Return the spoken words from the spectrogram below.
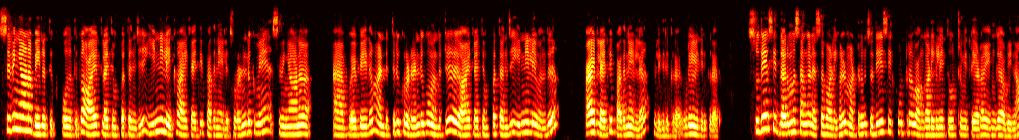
சிவஞான பேதத்துக்கு போதத்துக்கு 1935, இந்நிலைக்கு 1917. ஸோ ரெண்டுக்குமே சிவஞான பேதம் அண்ட் திருக்குறள் ரெண்டுக்கும் வந்துட்டு 1935, இந்நிலை வந்து 1917ல எழுதியிருக்கிறார். உரை எழுதியிருக்கிறார். சுதேசி தர்ம சங்க நெசவாளிகள் மற்றும் சுதேசி கூட்டுறவு அங்காடிகளை தோற்றுவித்த இடம் எங்க அப்படின்னா,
